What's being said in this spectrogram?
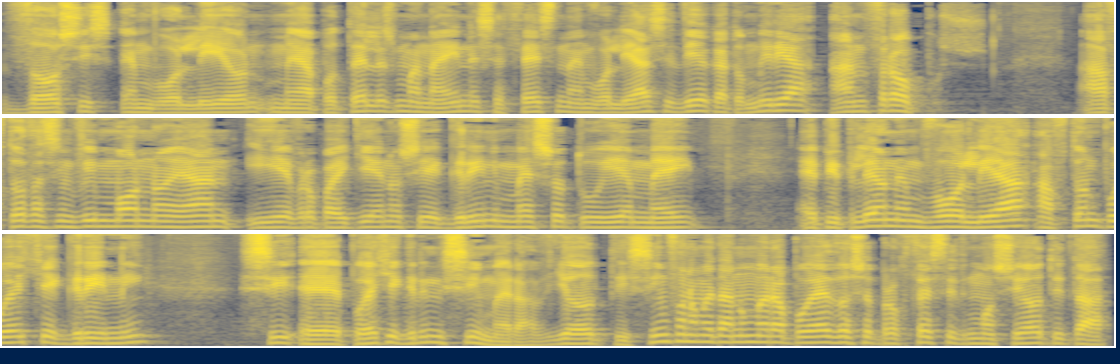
δόσεις εμβολίων με αποτέλεσμα να είναι σε θέση να εμβολιάσει 2 εκατομμύρια ανθρώπους. Αυτό θα συμβεί μόνο εάν η Ευρωπαϊκή Ένωση εγκρίνει μέσω του EMA επιπλέον εμβόλια αυτών που έχει εγκρίνει ε, που έχει εγκρίνει σήμερα. Διότι σύμφωνα με τα νούμερα που έδωσε προχθές στη δημοσιότητα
